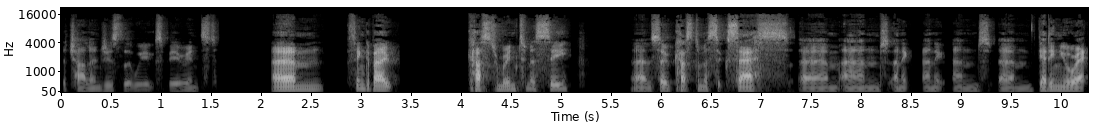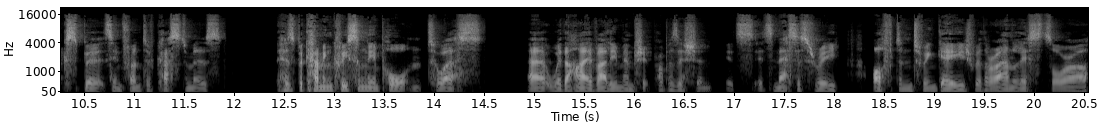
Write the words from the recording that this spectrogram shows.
the challenges that we experienced. Um, think about customer intimacy. Um, so customer success um, and and and, and um, getting your experts in front of customers has become increasingly important to us uh, with a higher value membership proposition. It's it's necessary often to engage with our analysts or our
